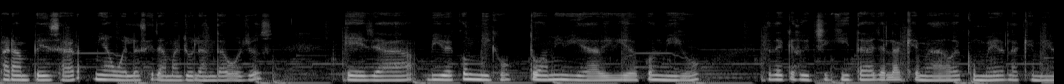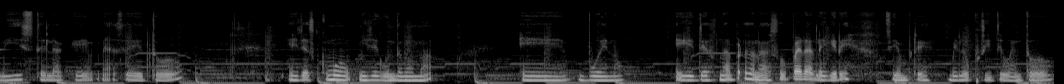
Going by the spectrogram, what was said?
para empezar, mi abuela se llama Yolanda Hoyos. Ella vive conmigo, toda mi vida ha vivido conmigo desde que soy chiquita, ella es la que me ha dado de comer, la que me viste, la que me hace de todo. Ella es como mi segunda mamá. Eh, bueno, ella es una persona súper alegre, siempre ve lo positivo en todo.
